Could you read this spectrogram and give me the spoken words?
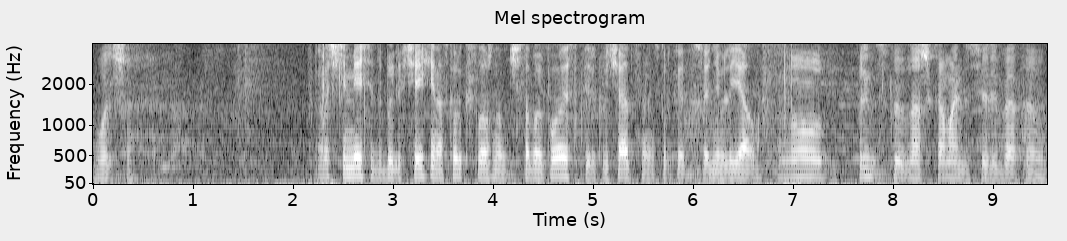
больше. Почти месяц были в Чехии. Насколько сложно в часовой пояс переключаться, насколько это сегодня влияло? Ну, в принципе, в нашей команде все ребята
